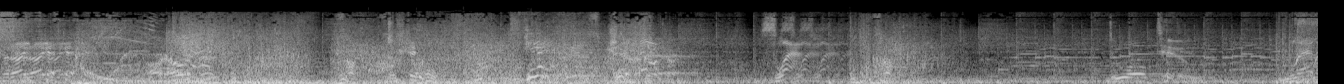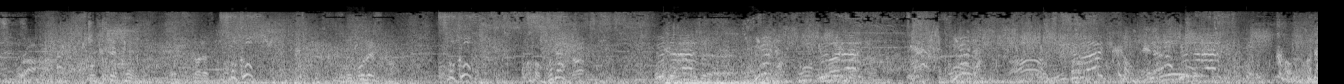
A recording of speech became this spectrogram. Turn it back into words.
食らいつけ現れたそしてこういけない Slap Duel 2 Let's rock そしてこだウードルアルク今だウードルアルク今だウードルアルクこれならウードルアルクここだ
